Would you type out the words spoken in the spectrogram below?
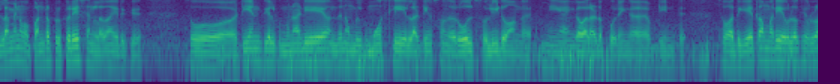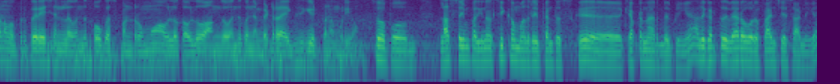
எல்லாமே நம்ம பண்ணுற ப்ரிப்பரேஷனில் தான் இருக்குது ஸோ டிஎன்பிஎல்க்கு முன்னாடியே வந்து நம்மளுக்கு மோஸ்ட்லி எல்லா டீம்ஸும் அந்த ரோல்ஸ் சொல்லிடுவாங்க. நீங்கள் எங்கே விளாட போகிறீங்க அப்படின்ட்டு. ஸோ அதுக்கேற்ற மாதிரி எவ்வளோக்கு எவ்வளோ நம்ம ப்ரிப்பரேஷனில் வந்து ஃபோக்கஸ் பண்ணுறோமோ அவ்வளோக்கு அவ்வளோ அங்கே வந்து கொஞ்சம் பெட்டராக எக்ஸிக்யூட் பண்ண முடியும். ஸோ இப்போது லாஸ்ட் டைம் பார்த்தீங்கன்னா சீக்கம் மதுரை பேந்தர்ஸ்க்கு கேப்டனாக இருந்திருப்பீங்க. அதுக்கடுத்து வேறு ஒரு ஃப்ரான்ச்சைஸ் ஆடினீங்க.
